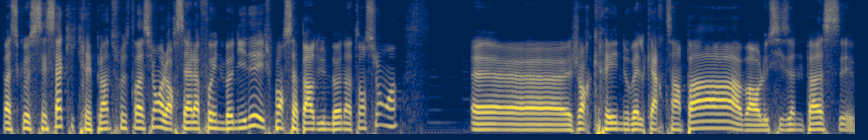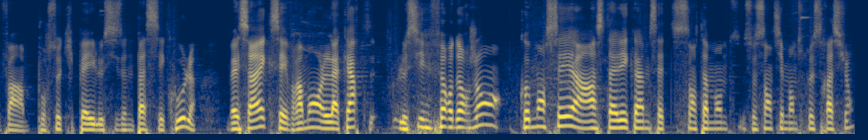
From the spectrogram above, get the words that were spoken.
Parce que c'est ça qui crée plein de frustration. Alors, c'est à la fois une bonne idée. Je pense que ça part d'une bonne intention. Hein. Euh, genre, créer une nouvelle carte sympa. Avoir le Season Pass. Enfin, pour ceux qui payent le Season Pass, c'est cool. Mais c'est vrai que c'est vraiment la carte... Le Cipher d'argent commençait à installer quand même cette sentiment, ce sentiment de frustration.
